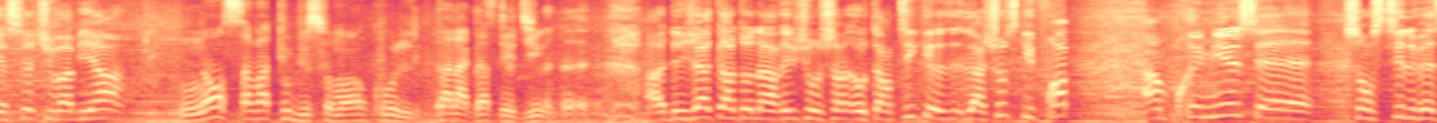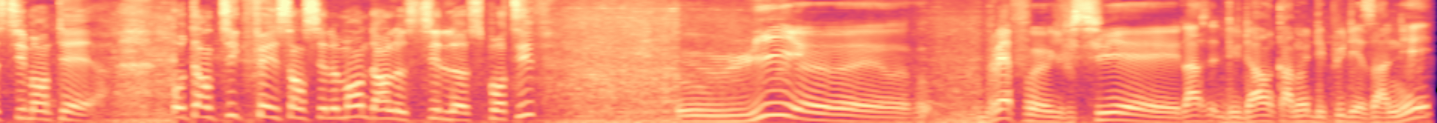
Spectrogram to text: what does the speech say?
J'espère que tu vas bien. Non, ça va tout doucement, cool, par la grâce de Dieu. ah, déjà, quand on arrive sur Authentique, la chose qui frappe en premier, c'est son style vestimentaire. Authentique fait essentiellement dans le style sportif? Oui, euh, bref, je suis là-dedans quand même depuis des années.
